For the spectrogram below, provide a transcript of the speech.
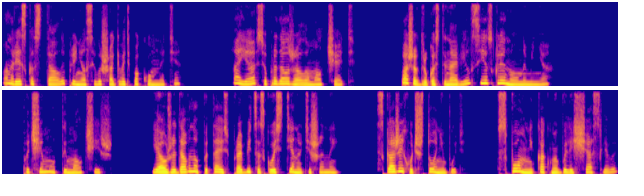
Он резко встал и принялся вышагивать по комнате а я все продолжала молчать. Паша вдруг остановился и взглянул на меня. «Почему ты молчишь? Я уже давно пытаюсь пробиться сквозь стену тишины. Скажи хоть что-нибудь. Вспомни, как мы были счастливы.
